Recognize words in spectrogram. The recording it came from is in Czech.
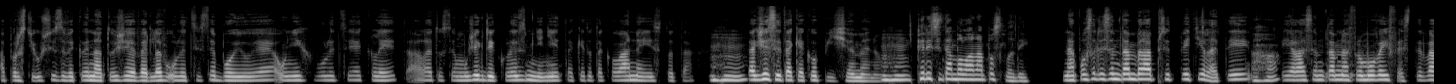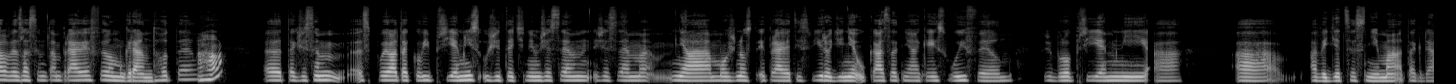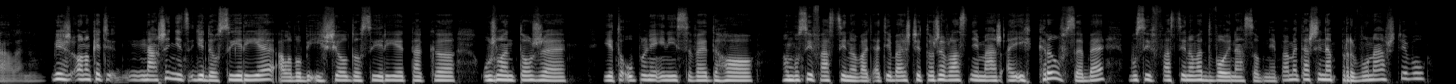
a prostě už si zvykli na to, že vedle v ulici se bojuje a u nich v ulici je klid, ale to se může kdykoliv změnit, tak je to taková nejistota. Mm-hmm. Takže si tak jako píšeme. No. Mm-hmm. Kdy jsi tam byla naposledy? Naposledy jsem tam byla před pěti lety, Aha. jela jsem tam na filmový festival, vezla jsem tam právě film Grand Hotel. Aha. E, takže jsem spojila takový příjemný s užitečným, že jsem, že jsem měla možnost i právě ty své rodině ukázat nějaký svůj film, což bylo příjemný a, a a vidět se s nima a tak dále. No. Vieš, ono keď našenec ide do Sýrie, alebo by išiel do Sýrie, tak uh, už len to, že je to úplne iný svet, ho, ho musí fascinovať. A teba ešte to, že vlastne máš aj ich krv v sebe, musí fascinovať dvojnásobně. Pamätáš si na prvú návštěvu?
